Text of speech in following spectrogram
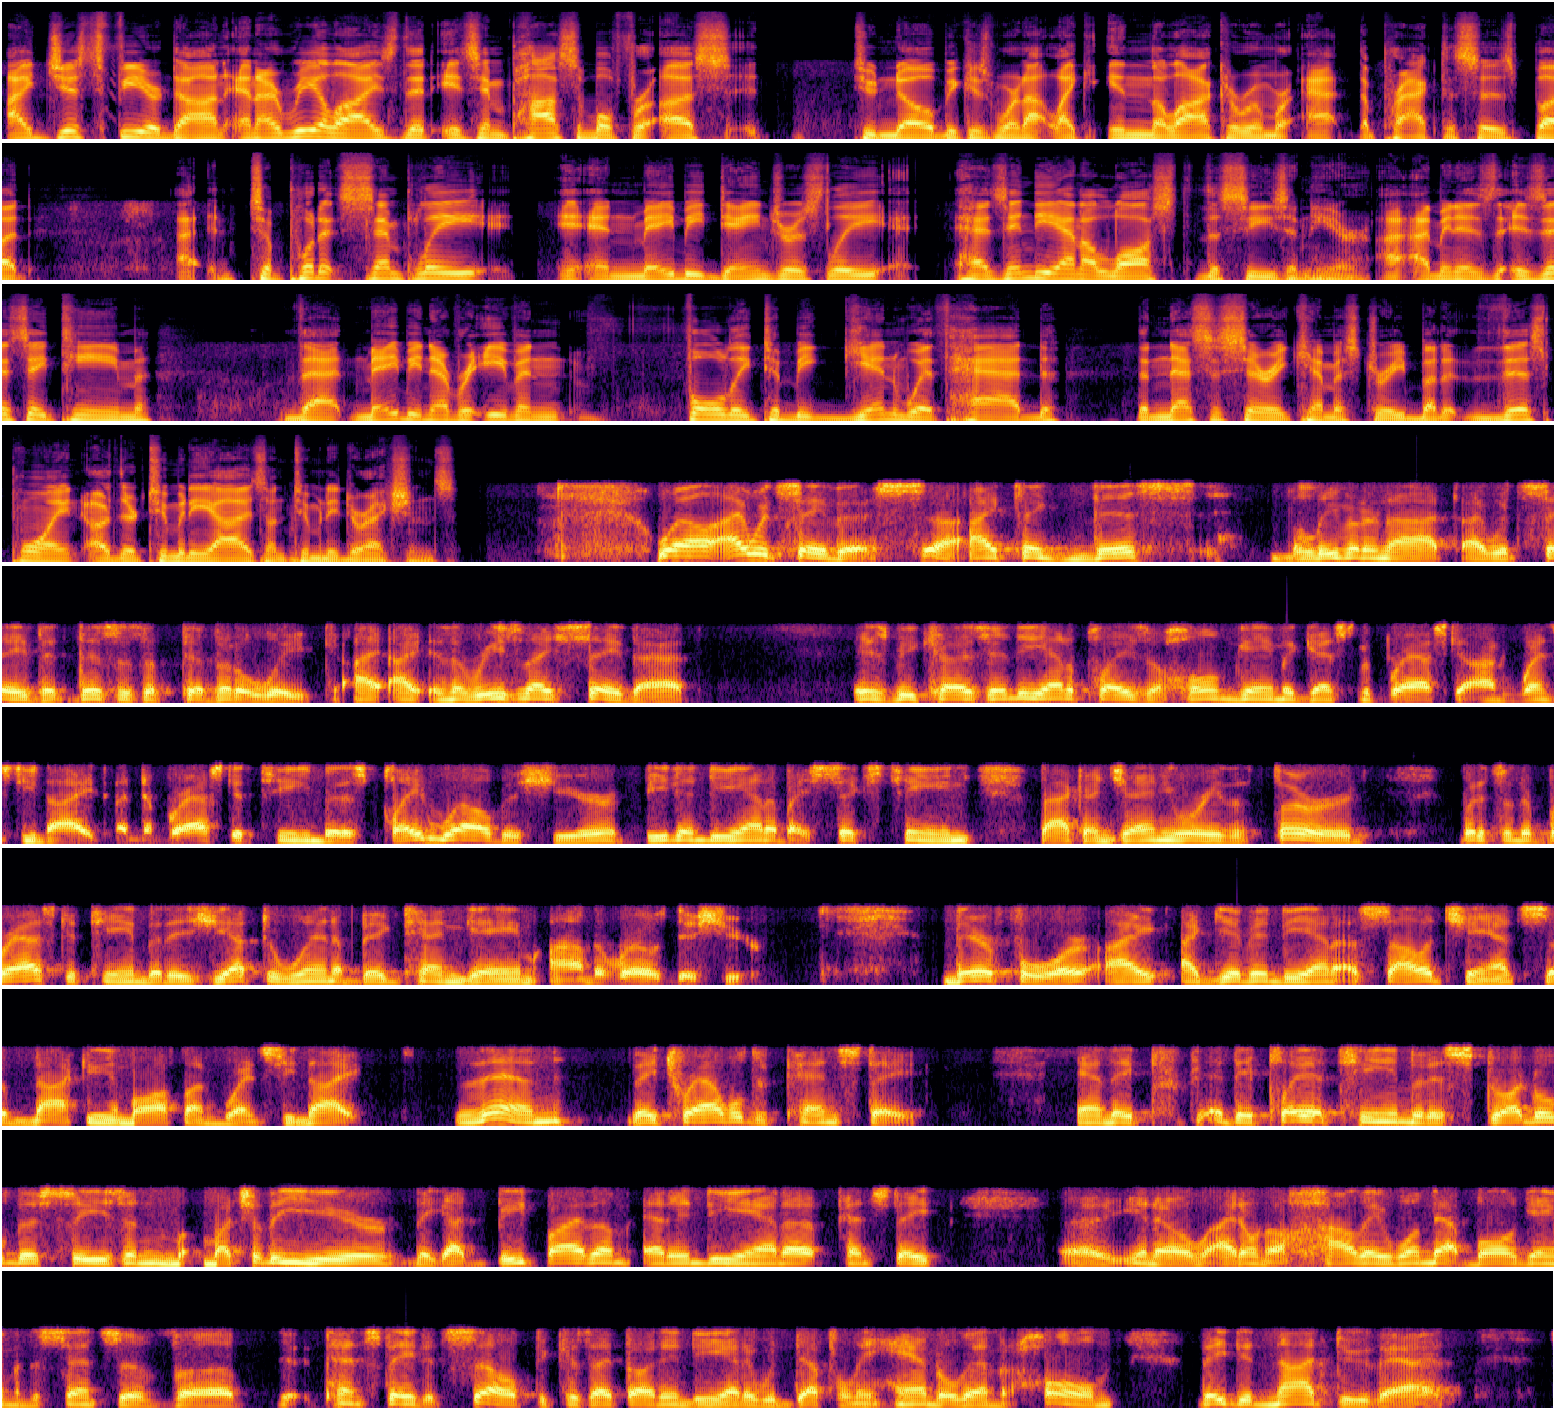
I just fear Don, and I realize that it's impossible for us to know because we're not like in the locker room or at the practices. But uh, to put it simply and maybe dangerously, has Indiana lost the season here? I, I mean, is is this a team? That maybe never even fully to begin with had the necessary chemistry, but at this point, are there too many eyes on too many directions? Well, I would say this. Uh, I think this, believe it or not, I would say that this is a pivotal week. I, I, and the reason I say that is because Indiana plays a home game against Nebraska on Wednesday night, a Nebraska team that has played well this year, beat Indiana by 16 back on January the 3rd but it's a Nebraska team that is yet to win a Big Ten game on the road this year. Therefore, I, I give Indiana a solid chance of knocking them off on Wednesday night. Then they travel to Penn State, and they they play a team that has struggled this season much of the year. They got beat by them at Indiana. Penn State uh, you know, I don't know how they won that ball game in the sense of uh, Penn State itself, because I thought Indiana would definitely handle them at home. They did not do that.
